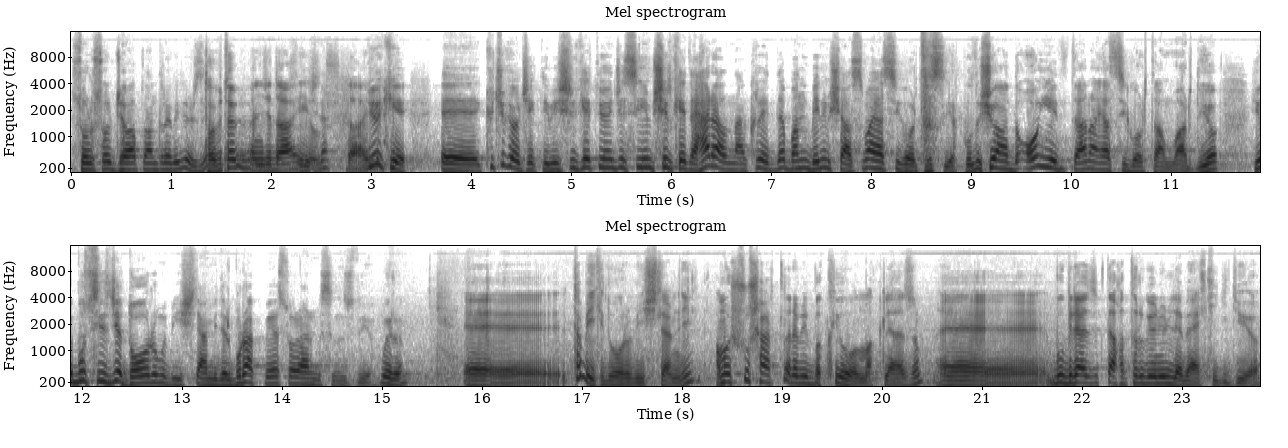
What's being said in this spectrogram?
Soru sorup cevaplandırabiliriz değil mi? Tabii tabii bence daha iyi olur. Daha iyi Diyor ki e, küçük ölçekli bir şirket yöneticisiyim. Şirkete her alınan kredide bana, benim şahsıma hayat sigortası yapıldı. Şu anda 17 tane hayat sigortam var diyor. Ya bu sizce doğru mu bir işlem midir? Burak Bey'e sorar mısınız diyor. Buyurun. Ee, tabii ki doğru bir işlem değil ama şu şartlara bir bakıyor olmak lazım. Ee, bu birazcık da hatır gönülle belki gidiyor.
